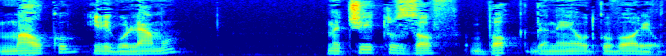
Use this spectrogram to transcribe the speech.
малко или голямо, на чието зов Бог да не е отговорил.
